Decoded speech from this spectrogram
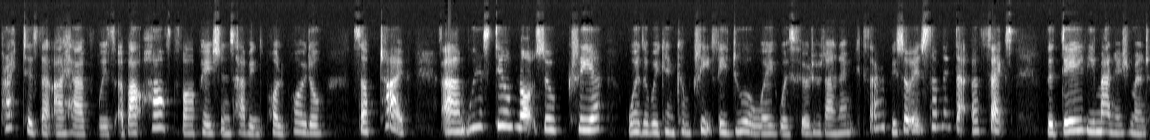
practice that I have with about half of our patients having polypoidal subtype, um, we're still not so clear whether we can completely do away with photodynamic therapy. So it's something that affects the daily management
